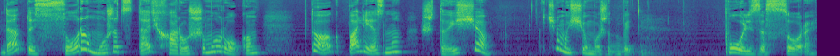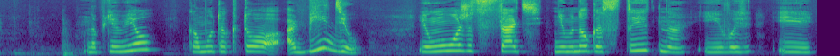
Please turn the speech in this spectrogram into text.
Да? То есть ссора может стать хорошим уроком. Так, полезно. Что еще? В чем еще может быть польза ссоры? Например, кому-то, кто обидел, ему может стать немного стыдно, и, его, и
